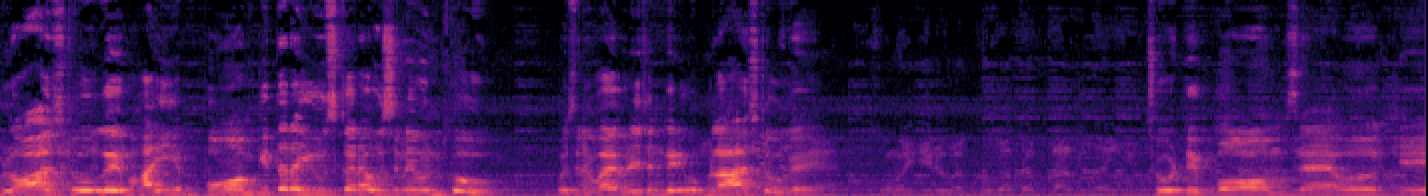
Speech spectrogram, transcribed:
ब्लास्ट हो गए भाई, ये बॉम्ब की तरह यूज़ करा उसने उनको। उसने वाइब्रेशन करी, वो ब्लास्ट हो गए। छोटे बॉम्ब्स है ओके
